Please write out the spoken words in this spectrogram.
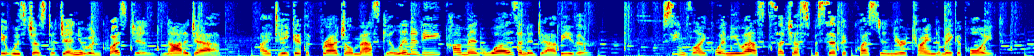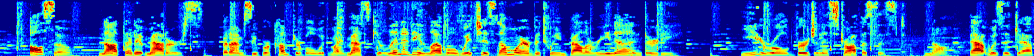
It was just a genuine question, not a jab. I take it the fragile masculinity comment wasn't a jab either. Seems like when you ask such a specific question you're trying to make a point. Also, not that it matters, but I'm super comfortable with my masculinity level which is somewhere between ballerina and 30 year old virgin astrophysicist. No, that was a jab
